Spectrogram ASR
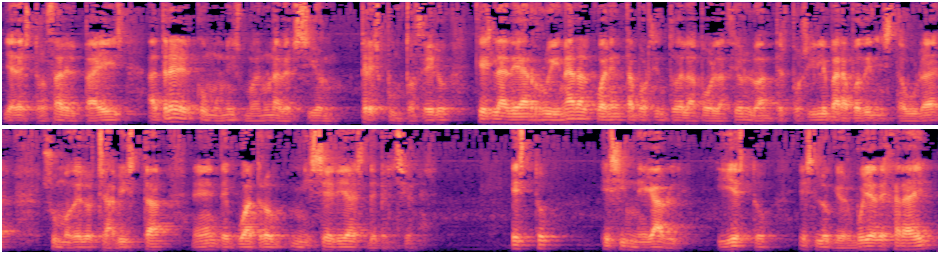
y a destrozar el país, a traer el comunismo en una versión 3.0, que es la de arruinar al 40% de la población lo antes posible para poder instaurar su modelo chavista ¿eh? de cuatro miserias de pensiones. Esto es innegable y esto es lo que os voy a dejar ahí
